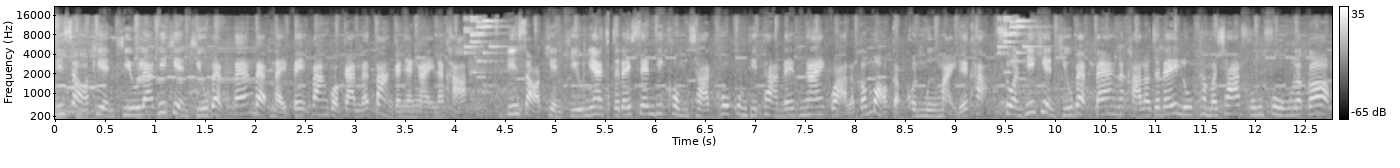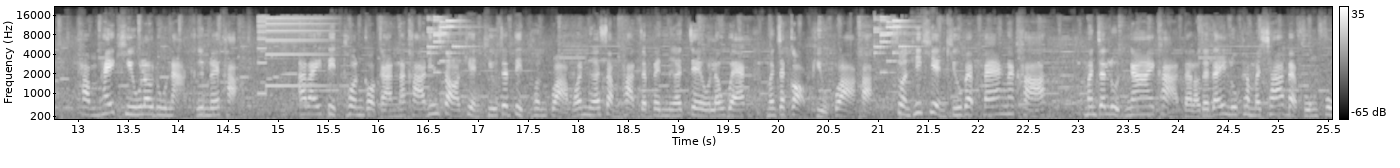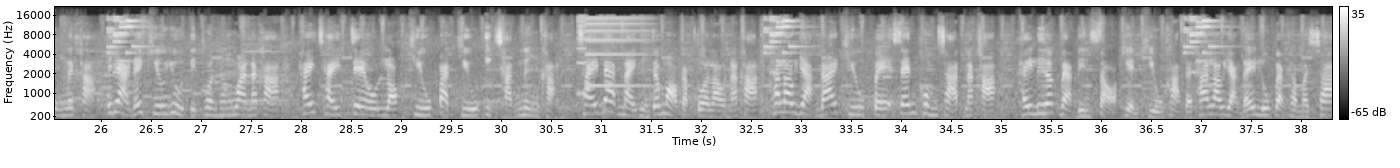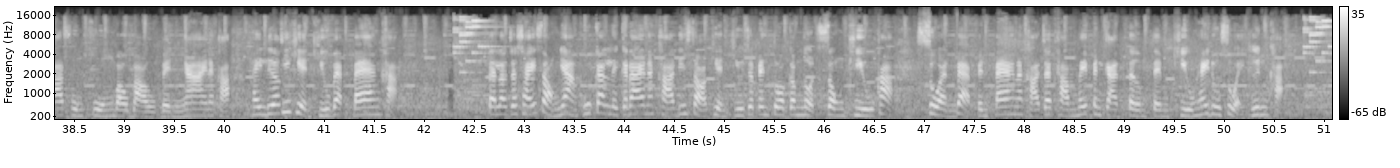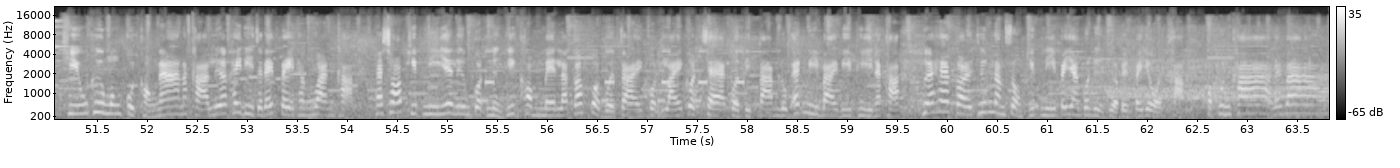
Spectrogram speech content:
ดินสอเขียนคิ้วแล้วที่เขียนคิ้วแบบแป้งแบบไหนเป๊ะปังกว่ากันและต่างกันยังไงนะคะ ดินสอเขียนคิ้วเนี่ยจะได้เส้นที่คมชัดควบคุมทิศทางได้ง่ายกว่า แล้วก็เหมาะกับคนมือใหม่ด้วยค่ะ ส่วนที่เขียนคิ้วแบบแป้งนะคะ เราจะได้ลุคธรรมชาติฟุ้งๆ แล้วก็ทำให้คิ้วเราดูหนาขึ้นด้วยค่ะอะไรติดทนกว่ากันนะคะ ดินสอเขียนคิ้วจะติดทนกว่าเพราะเนื้อสัมผัสจะเป็นเนื้อเจลและแว็กซ์มันจะเกาะผิวกว่าค่ะ ส่วนที่เขียนคิ้วแบบแป้งนะคะ มันจะหลุดง่ายค่ะ แต่เราจะได้ลุคธรรมชาติแบบฟุ้งๆเลยค่ะ ถ้าอยากได้คิ้วอยู่ติดทนทั้งวันนะคะ ให้ใช้เจลล็อกคิ้วปัดคิ้วอีกชั้นหนึ่งค่ะ ใช้แบบไหนถึงจะเหมาะกับตัวเรานะคะ ถ้าเราอยากได้คิ้วเป๊ะเส้นคมชัดนะคะ ให้เลือกแบบดินสอเขียนคิ้วค่ะ แต่ถ้าเราอยากได้ลุคแบบธรรมชาติฟุ้งๆเบาๆเป็นง่ายนะคะ ให้เลือกที่เขียนคิ้วแบบแป้งค่ะแต่เราจะใช้ 2 อย่างคู่กันเลยก็ได้นะคะ ดินสอเขียนคิ้วจะเป็นตัวกำหนดทรงคิ้วค่ะ ส่วนแบบเป็นแป้งนะคะ จะทำให้เป็นการเติมเต็มคิ้วให้ดูสวยขึ้นค่ะ คิ้วคือมงกุฎของหน้านะคะ เลือกให้ดีจะได้เป๊ะทั้งวันค่ะ ถ้าชอบคลิปนี้อย่าลืมกดหนึ่งที่คอมเมนต์แล้วก็กดหัวใจกดไลค์กดแชร์กดติดตามลุคแอดมีบายบีพีนะคะเพื่อให้กริทึมนำส่งคลิปนี้ไปยังคนอื่นเผื่อเป็นประโยชน์ค่ะขอบคุณค่ะบ๊ายบาย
